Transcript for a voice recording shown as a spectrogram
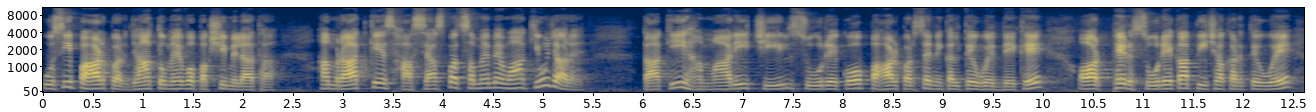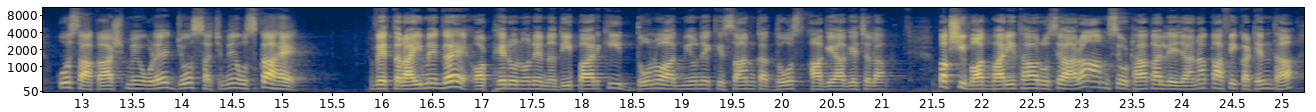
उसी पहाड़ पर जहाँ तुम्हें वो पक्षी मिला था। हम रात के इस हास्यास्पद समय में वहाँ क्यों जा रहे हैं? ताकि हमारी चील सूर्य को पहाड़ पर से निकलते हुए देखे और फिर सूर्य का पीछा करते हुए उस आकाश में उड़े जो सच में उसका है। वे तराई में गए और फिर उन्होंने नदी पार की। दोनों आदमियों ने किसान का दोस्त आगे आगे चला। पक्षी बहुत भारी था और उसे आराम से उठाकर ले जाना काफ़ी कठिन था,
